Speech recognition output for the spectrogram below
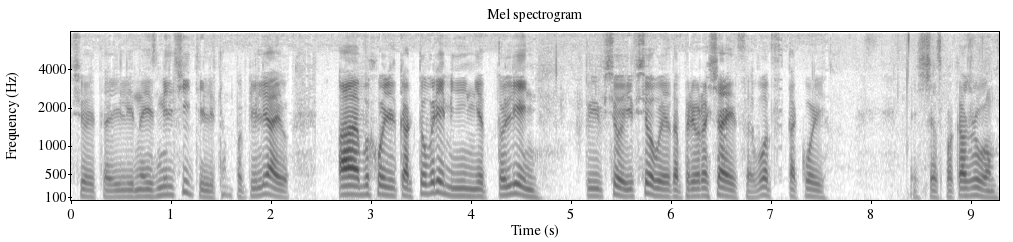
все это или на измельчить, или там попиляю. А выходит, как то времени нет, то лень, и все, и все это превращается вот в такой, я сейчас покажу вам,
